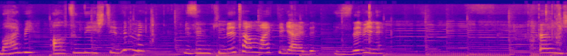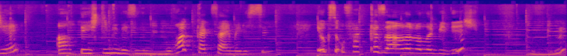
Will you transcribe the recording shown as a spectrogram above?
Barbie, altın değiştirdin mi? Bizimkinde tam vakti geldi. İzle beni. Önce alt değiştirme bezini muhakkak sermelisin. Yoksa ufak kazalar olabilir. Hı.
